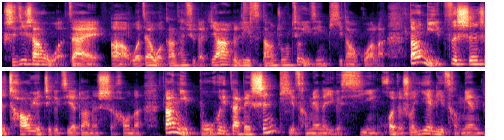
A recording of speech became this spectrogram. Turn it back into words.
实际上，我在啊，我在我刚才举的第二个例子当中就已经提到过了。当你自身是超越这个阶段的时候呢，当你不会再被身体层面的一个吸引，或者说业力层面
